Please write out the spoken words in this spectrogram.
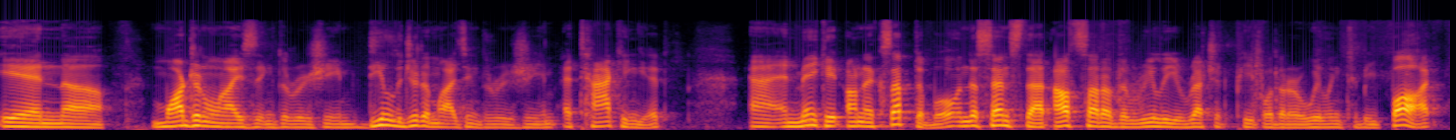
in uh, marginalizing the regime, delegitimizing the regime, attacking it, and make it unacceptable in the sense that outside of the really wretched people that are willing to be bought,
